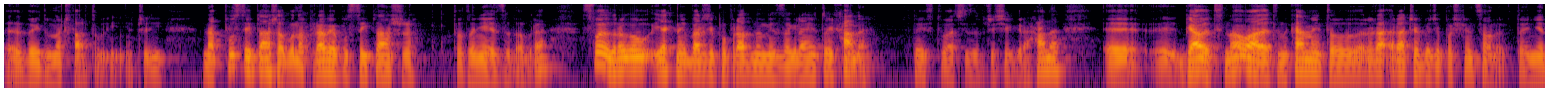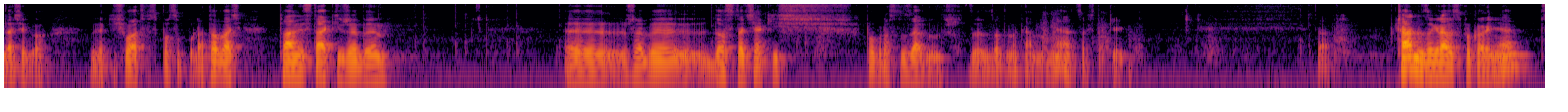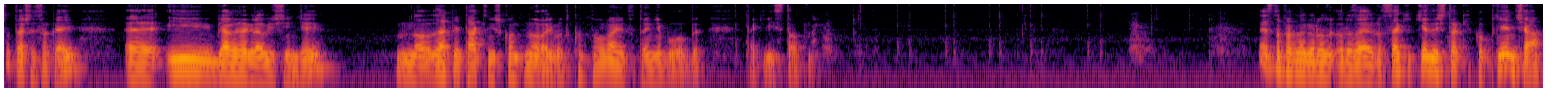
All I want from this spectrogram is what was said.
e, wejdą na czwartą linię. Czyli na pustej planszy albo na prawie pustej planszy to to nie jest za dobre. Swoją drogą jak najbardziej poprawnym jest zagranie tutaj Hanę. W tej sytuacji zazwyczaj się gra Hanę. E, e, Białe tną, ale ten kamień to ra, raczej będzie poświęcony. Tutaj nie da się go w jakiś łatwy sposób uratować. Plan jest taki, żeby, żeby dostać jakiś po prostu zewnątrz za, za ten kamień, nie? Coś takiego. Dobra. Czarne zagrały spokojnie, co też jest ok. I białe zagrały gdzieś indziej. No lepiej tak niż kontynuować, bo to kontynuowanie tutaj nie byłoby takie istotne. Jest to pewnego ro- rodzaju rozseki. Kiedyś takie kopnięcia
